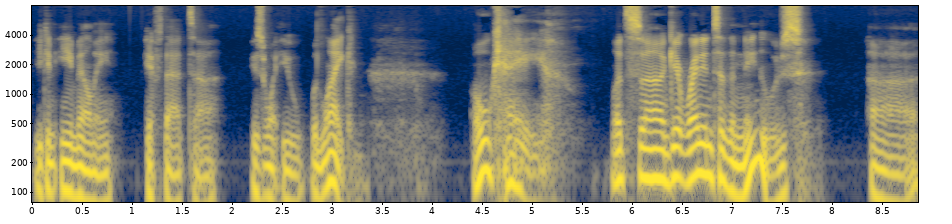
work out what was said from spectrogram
You can email me if that uh, is what you would like. Okay, let's uh, get right into the news. Uh,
